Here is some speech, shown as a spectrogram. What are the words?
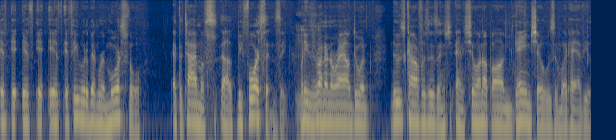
If, if if if if he would have been remorseful at the time of uh, before sentencing, when he was running around doing news conferences and sh- and showing up on game shows and what have you,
